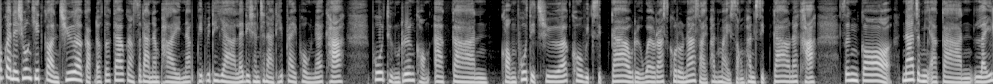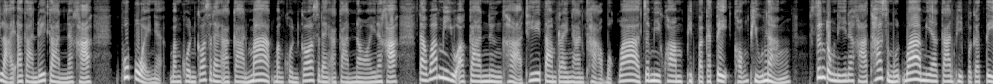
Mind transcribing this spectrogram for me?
พบกันในช่วงคิดก่อนเชื่อกับดรแก้วกังสดานนภัย นักพิษวิทยาและดิฉันชนาทิพไพรพงศ์นะคะ พูดถึงเรื่องของอาการของผู้ติดเชื้อโควิด -19 หรือไวรัสโคโรนาสายพันธุ์ใหม่ 2019 นะคะ ซึ่งก็น่าจะมีอาการหลาย ๆ อาการด้วยกันนะคะ ผู้ป่วยเนี่ยบางคนก็แสดงอาการมาก บางคนก็แสดงอาการน้อยนะคะ แต่ว่ามีอยู่อาการหนึ่งค่ะ ที่ตามรายงานข่าวบอกว่าจะมีความผิดปกติของผิวหนัง ซึ่งตรงนี้นะคะ ถ้าสมมติว่ามีอาการผิดปกติ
